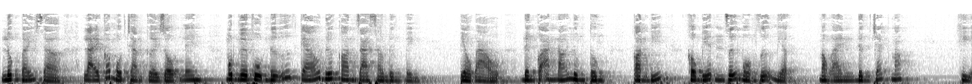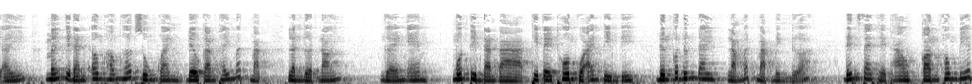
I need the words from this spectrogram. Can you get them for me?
Lúc bấy giờ, lại có một chàng cười rộ lên, một người phụ nữ kéo đứa con ra sau lưng mình. Tiểu bảo, đừng có ăn nói lung tung. Con biết, không biết giữ mồm giữ miệng. Mong anh đừng trách móc. Khi ấy, mấy người đàn ông hóng hớt xung quanh đều cảm thấy mất mặt, lần lượt nói. Người anh em, muốn tìm đàn bà thì về thôn của anh tìm đi. Đừng có đứng đây làm mất mặt mình nữa. Đến xe thể thao còn không biết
